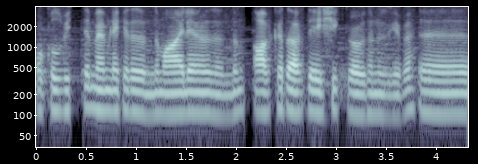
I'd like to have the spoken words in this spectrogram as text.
Okul bitti, memlekete döndüm, aile evine döndüm. Arka taraf değişik gördüğünüz gibi. Ee,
